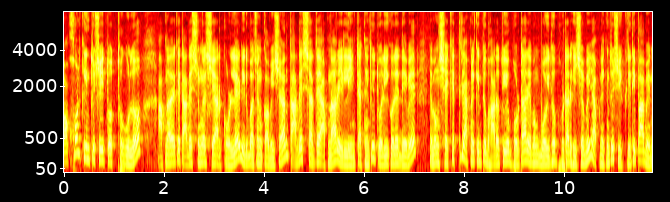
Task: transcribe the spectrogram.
তখন কিন্তু সেই তথ্যগুলো আপনাদেরকে তাদের সঙ্গে শেয়ার করলে নির্বাচন কমিশন তাদের সাথে আপনার এই লিঙ্কটা কিন্তু তৈরি করে দেবে এবং সেক্ষেত্রে আপনি কিন্তু ভারতীয় ভোটার এবং বৈধ ভোটার হিসেবেই আপনি কিন্তু স্বীকৃতি পাবেন।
